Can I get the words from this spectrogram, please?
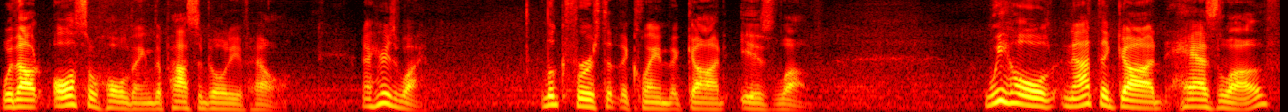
without also holding the possibility of hell. Now, here's why. Look first at the claim that God is love. We hold not that God has love,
